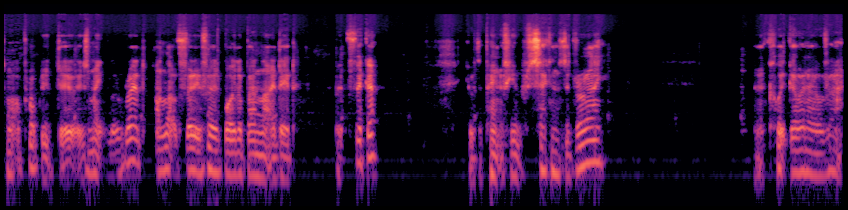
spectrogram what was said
So what I'll probably do is make the red on that very first boiler band that I did a bit thicker. Give the paint a few seconds to dry. And a quick going over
